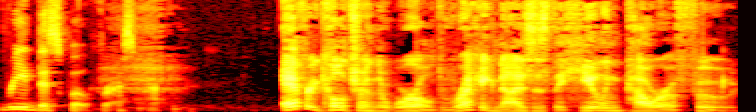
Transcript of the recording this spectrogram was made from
read this quote for us, Matt. Every culture in the world recognizes the healing power of food,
